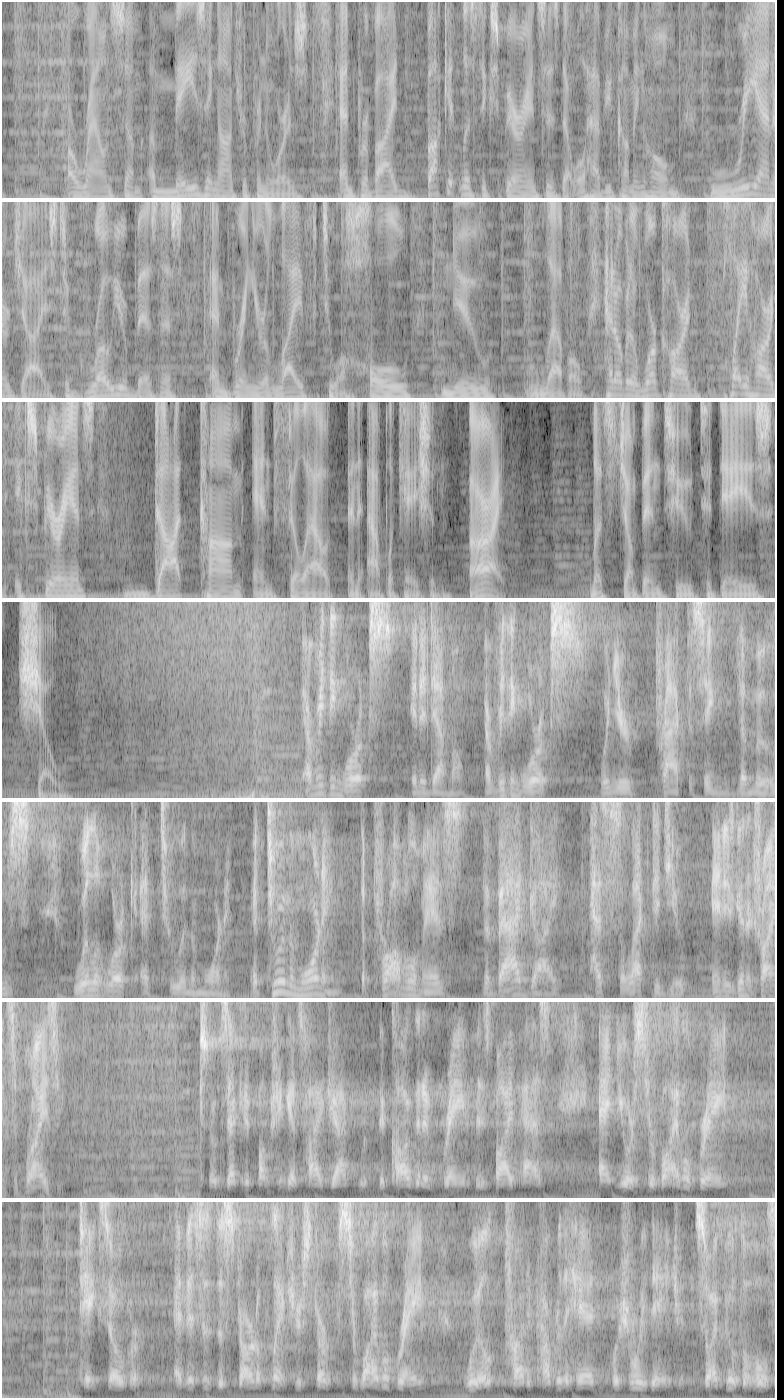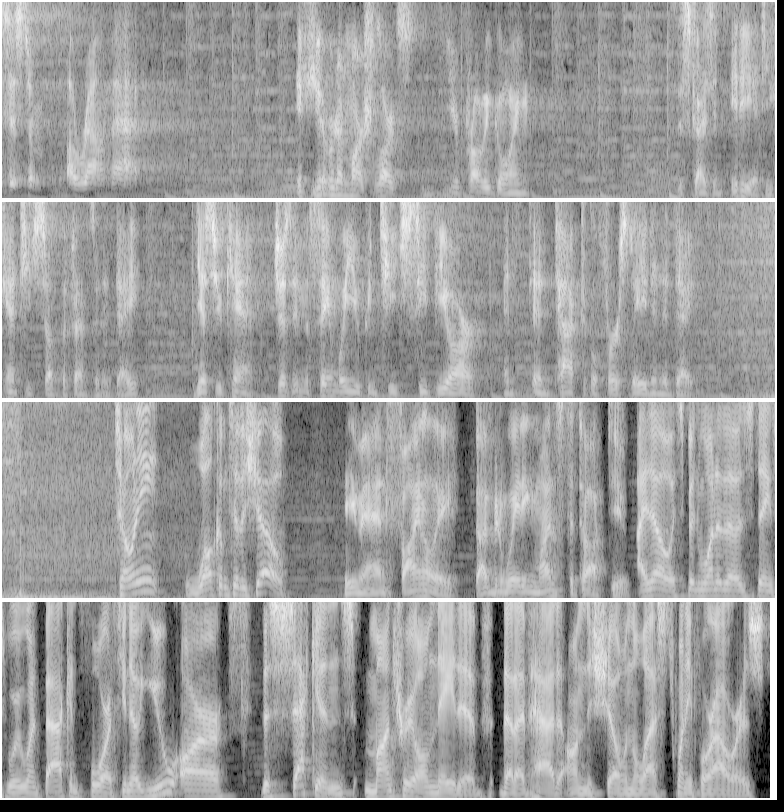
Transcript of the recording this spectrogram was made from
around some amazing entrepreneurs and provide bucket list experiences that will have you coming home re energized to grow your business and bring your life to a whole new level. Head over to workhardplayhardexperience.com and fill out an application. All right, let's jump into today's show. Everything works in a demo. Everything works when you're practicing the moves. Will it work at two in the morning? At two in the morning, the problem is the bad guy has selected you and he's going to try and surprise you. So executive function gets hijacked, the cognitive brain is bypassed, and your survival brain takes over. And this is the start of flinch. Your start, survival brain will try to cover the head, push away danger. So I built a whole system around that. If you ever done martial arts, you're probably going, this guy's an idiot. You can't teach self defense in a day. Yes, you can. Just in the same way you can teach CPR and, and tactical first aid in a day. Tony, welcome to the show. Hey, man, finally. I've been waiting months to talk to you. I know it's been one of those things where we went back and forth. You know, you are the second Montreal native that I've had on the show in the last 24 hours.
